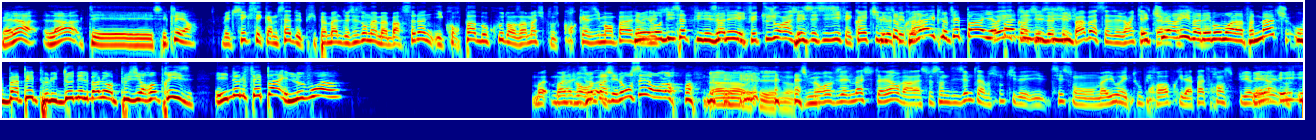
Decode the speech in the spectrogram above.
Mais là, là c'est clair. Mais tu sais que c'est comme ça depuis pas mal de saisons, même à Barcelone. Il court pas beaucoup dans un match, il court quasiment pas. Non, mais on dit ça depuis des années. qu'il fait toujours un geste décisif et quand il Mais le sauf fait que pas, là, il te le fait pas. Il n'y a oui, pas de quand geste il le fait décisif. pas, bah, ça devient Et tu arrives à des moments à la fin de match où Mbappé peut lui donner le ballon à plusieurs reprises. Et il ne le fait pas. Il le voit. hein. Moi, moi, je ne veux re- pas dénoncer, Roland. Non, non, non. je me refaisais le match tout à l'heure vers la 70e. T'as l'impression qu'il, est- il- tu sais, son maillot est tout propre, il a pas transpiré. Et là- et- et-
